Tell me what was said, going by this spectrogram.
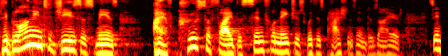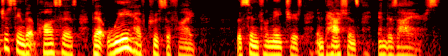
See, belonging to Jesus means I have crucified the sinful natures with his passions and desires. It's interesting that Paul says that we have crucified the sinful natures and passions and desires.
